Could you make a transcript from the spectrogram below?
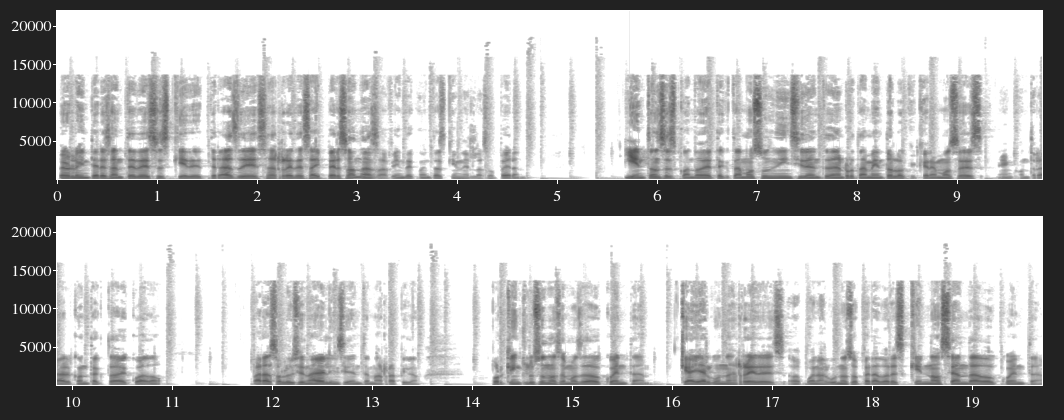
Pero lo interesante de eso es que detrás de esas redes hay personas, a fin de cuentas, quienes las operan. Y entonces cuando detectamos un incidente de enrutamiento, lo que queremos es encontrar el contacto adecuado para solucionar el incidente más rápido. Porque incluso nos hemos dado cuenta que hay algunas redes, bueno, algunos operadores que no se han dado cuenta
